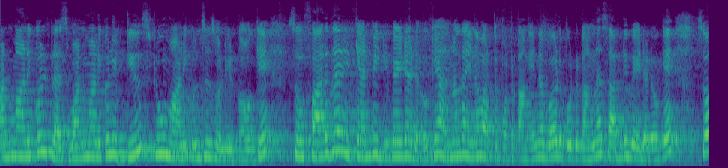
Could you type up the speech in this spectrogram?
one molecule plus one molecule it gives two molecules சொல்லியிருக்கோம் okay so further it can be divided okay அதனால தான் என்ன வார்த்தை போட்டிருக்காங்க? என்ன வேர்டு போட்டிருக்காங்கன்னா subdivided okay so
